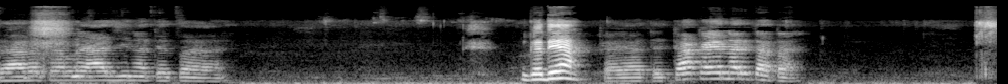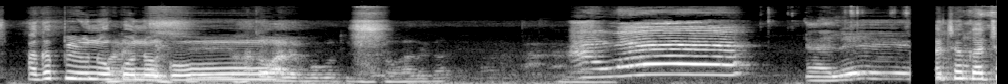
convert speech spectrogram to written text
राडा चाललाय आजी ना त्याचा. गद्या. काय आता काका येणार आहेत आता. अगं पिळू नको नको. आले बघू तुझे हातो आले का? आले. कच कच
